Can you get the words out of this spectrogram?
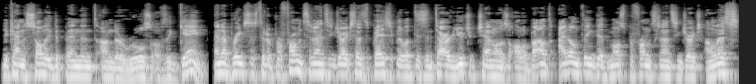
you're kind of solely dependent on the rules of the game. And that brings us to the performance enhancing drugs. That's basically what this entire YouTube channel is all about. I don't think that most performance enhancing drugs, unless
